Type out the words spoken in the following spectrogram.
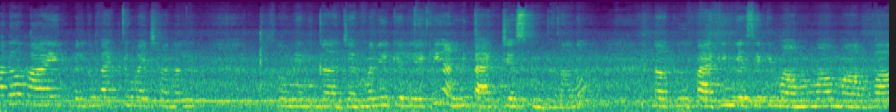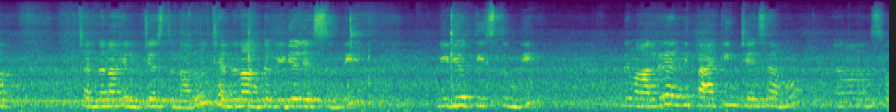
Hello hi welcome back to my channel so నేను ఇంకా జర్మనీకి వెళ్ళేకి అన్నీ ప్యాక్ చేసుకుంటున్నాను. నాకు ప్యాకింగ్ చేసేకి మా అమ్మ మా అవ్వ చందన హెల్ప్ చేస్తున్నారు. చందన అంత వీడియో చేస్తుంది. వీడియో తీస్తుంది. మేము ఆల్రెడీ అన్ని ప్యాకింగ్ చేసాము. సో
